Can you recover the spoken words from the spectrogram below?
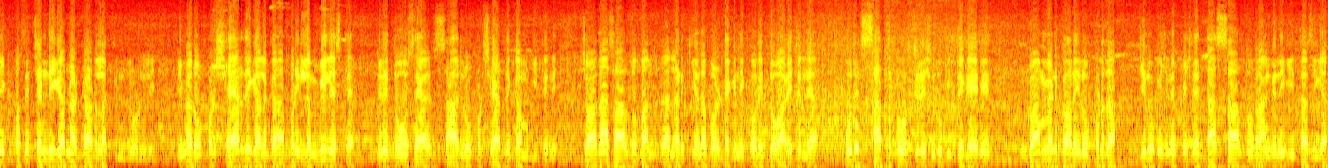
ਇੱਕ ਪਾਸੇ ਚੰਡੀਗੜ੍ਹ ਨਾਲ ਘਾੜ ਇਲਾਕੇ ਨੂੰ ਜੋੜਨ ਲਈ। ਜੇ ਮੈਂ ਰੋਪੜ ਸ਼ਹਿਰ ਦੀ ਗੱਲ ਕਰਾਂ, ਬੜੀ ਲੰਬੀ ਲਿਸਟ ਹੈ, ਜਿਹੜੇ ਦੋ ਸਾਲ ਸਾਜ ਰੋਪੜ ਸ਼ਹਿਰ ਦੇ ਕੰਮ ਕੀਤੇ ਨੇ। 14 ਸਾਲ ਤੋਂ ਬੰਦ ਪਿਆ ਲੜਕੀਆਂ ਦਾ ਪੋਲੀਟੈਕਨਿਕ ਕਾਲਜ ਦੁਬਾਰੇ ਚੱਲਿਆ ਉਹਦੇ 'ਚ ਸੱਤ ਕੋਰਸ ਜਿਹੜੇ ਸ਼ੁਰੂ ਕੀਤੇ ਗਏ ਨੇ ਗਵਰਨਮੈਂਟ ਕਾਲਜ ਰੋਪੜ ਦਾ, ਜਿਹਨੂੰ ਕਿਸੇ ਨੇ ਪਿਛਲੇ 10 ਸਾਲ ਤੋਂ ਰੰਗ ਨਹੀਂ ਕੀਤਾ ਸੀਗਾ।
